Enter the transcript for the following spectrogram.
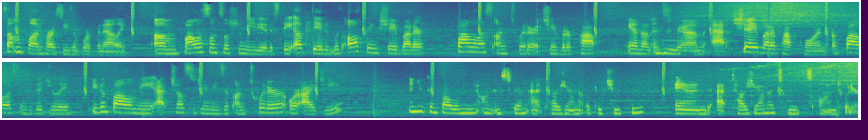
Something fun for our season four finale. Um, follow us on social media to stay updated with all things Shea Butter. Follow us on Twitter at Shea Butter Pop and on Mhm. Instagram at Shea Butter Popcorn or follow us individually. You can follow me at Chelsea J Music on Twitter or IG. And you can follow me on Instagram at Tajana Okechukwu and at Tajana Tweets on Twitter.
